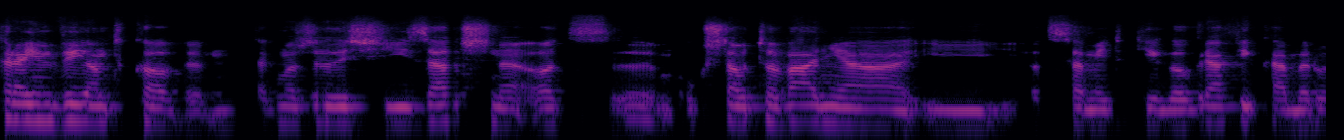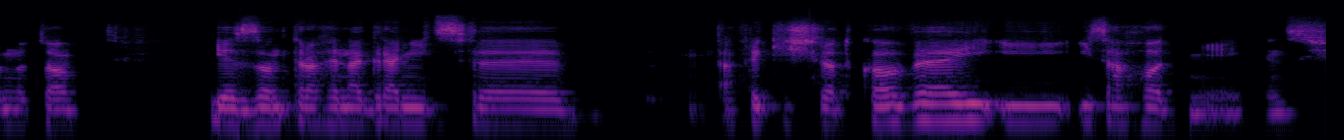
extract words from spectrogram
krajem wyjątkowym. Tak może jeśli zacznę od ukształtowania i od samej takiej geografii Kamerunu, to jest on trochę na granicy Afryki Środkowej i, i Zachodniej, więc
